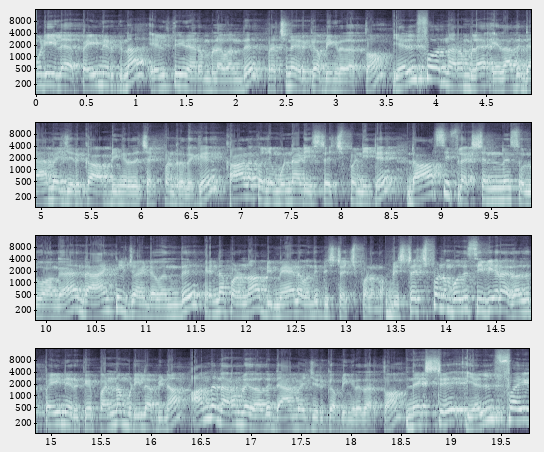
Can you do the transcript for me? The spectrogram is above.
முடியல பெயின் இருக்குன்னா எல் த்ரீ நரம்புல வந்து பிரச்சனை இருக்கு அப்படிங்கறது அர்த்தம். எல் ஃபோர் நரம்புல ஏதாவது டேமேஜ் இருக்கா அப்படிங்கறத செக் பண்றதுக்கு காலை கொஞ்சம் முன்னாடி ஸ்ட்ரெச் பண்ணிட்டு டார்சி ஃபிளெக்ஷன் சொல்லுவாங்க. இந்த ஆங்கிள் ஜாயிண்ட்டை வந்து என்ன பண்ணணும் அப்படி மேல வந்து இப்படி ஸ்ட்ரெச் பண்ணணும். இப்படி ஸ்ட்ரெச் பண்ணும்போது சிவியரா ஏதாவது பெயின் இருக்கு பண்ண முடியல அப்படின்னா அந்த நரம்புல ஏதாவது டேமேஜ் இருக்கு அப்படிங்கறது அர்த்தம். நெக்ஸ்ட் எல் ஃபைவ்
